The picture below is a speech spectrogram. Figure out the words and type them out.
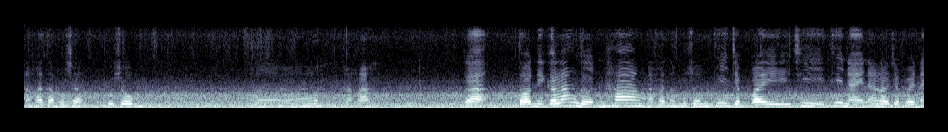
นะคะท่านผู้ชมผู้ชมอ่านะคะก็ตอนนี้กำลังเดินทางนะคะท่านผู้ชมที่จะไปที่ที่ไหนนะเราจะไปไหน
